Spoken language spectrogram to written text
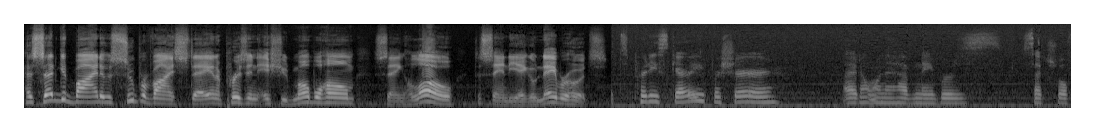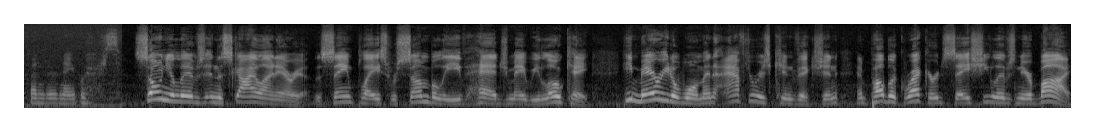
has said goodbye to his supervised stay in a prison issued mobile home, saying hello to San Diego neighborhoods. It's pretty scary for sure. I don't want to have neighbors, sexual offender neighbors. Sonia lives in the Skyline area, the same place where some believe Hedge may relocate. He married a woman after his conviction, and public records say she lives nearby.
